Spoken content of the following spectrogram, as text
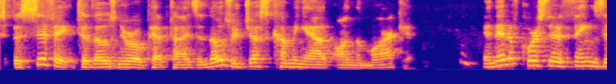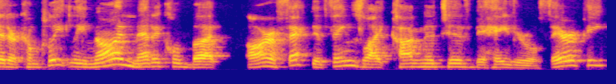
specific to those neuropeptides, and those are just coming out on the market. And then, of course, there are things that are completely non medical but are effective, things like cognitive behavioral therapy,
